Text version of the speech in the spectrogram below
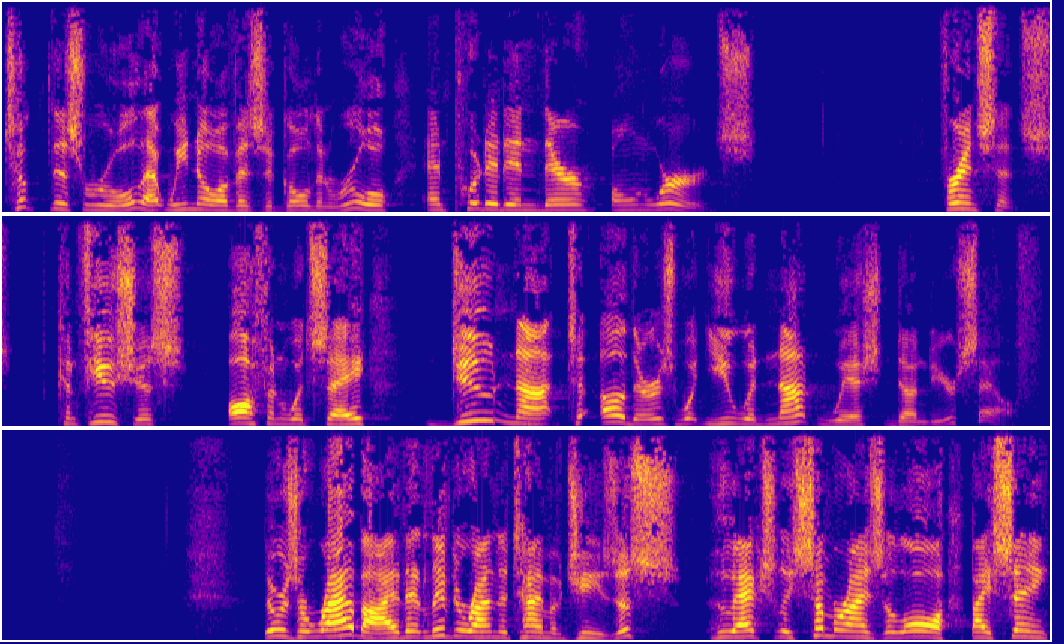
took this rule that we know of as the golden rule and put it in their own words. For instance, Confucius often would say, Do not to others what you would not wish done to yourself. There was a rabbi that lived around the time of Jesus who actually summarized the law by saying,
